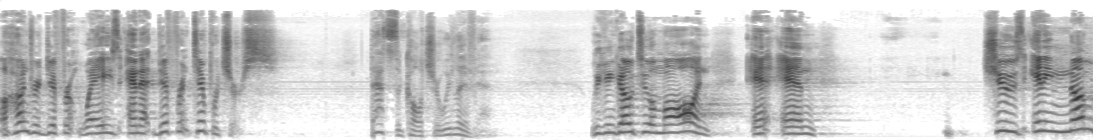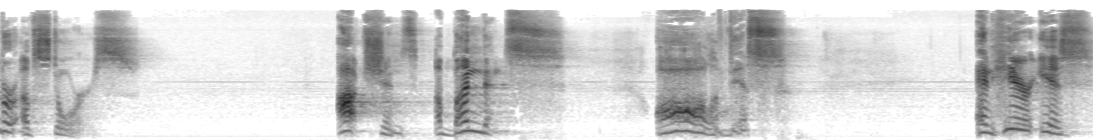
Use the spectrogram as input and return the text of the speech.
a hundred different ways and at different temperatures. That's the culture we live in. We can go to a mall and, and, and choose any number of stores. Options, abundance, all of this. And here is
